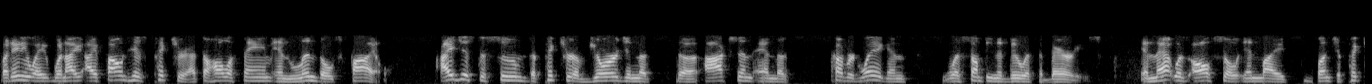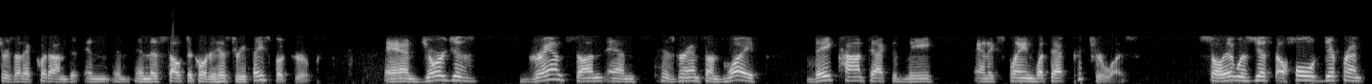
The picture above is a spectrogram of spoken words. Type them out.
But anyway, when I, I found his picture at the Hall of Fame in Lyndall's file, I just assumed the picture of George and the, the oxen and the covered wagon was something to do with the Berries. And that was also in my bunch of pictures that I put on in, in, in this South Dakota History Facebook group. And George's grandson and his grandson's wife, they contacted me and explained what that picture was. So it was just a whole different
